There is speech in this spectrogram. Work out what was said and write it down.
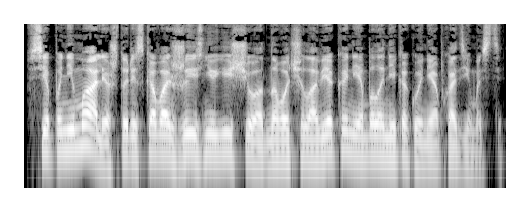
все понимали, что рисковать жизнью еще одного человека не было никакой необходимости.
